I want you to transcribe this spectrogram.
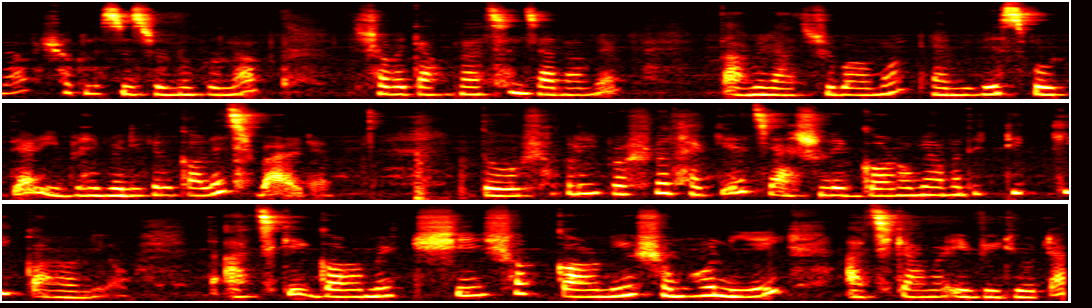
না সকলে সুচন্য প্রণাম সবাই কেমন আছেন জানাবেন। তো আমি Ratri Barman MBBS fourth year Ibrahim medical college, বার্ডে। তো সকলেই প্রশ্ন থাকে যে, আসলে গরমে আমাদের ঠিক কী করণীয়? তো আজকে গরমের সেই সব করণীয় সমূহ নিয়েই আজকে আমার এই ভিডিওটা।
